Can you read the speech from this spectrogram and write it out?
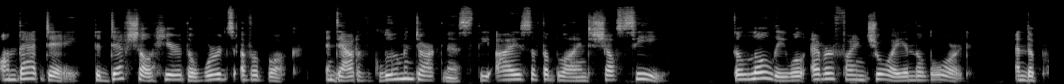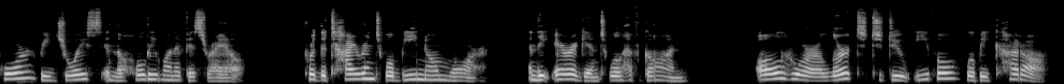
On that day the deaf shall hear the words of a book, and out of gloom and darkness the eyes of the blind shall see. The lowly will ever find joy in the Lord, and the poor rejoice in the Holy One of Israel. For the tyrant will be no more, and the arrogant will have gone. All who are alert to do evil will be cut off,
